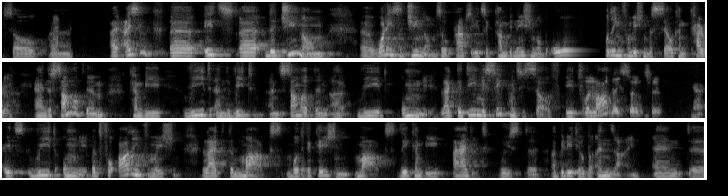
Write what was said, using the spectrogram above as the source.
So, uh, I, I, think uh, it's uh, the genome. Uh, what is the genome? So, perhaps it's a combination of all the information the cell can carry, and some of them can be read and written, and some of them are read only. Like the DNA sequence itself, it will not. Makes sense. Yeah. Yeah, it's read only. But for other information, like the marks, modification marks, they can be added with the ability of enzyme and uh,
